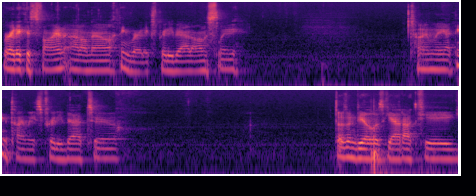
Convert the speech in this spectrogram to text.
Verdict is fine. I don't know. I think Verdict's pretty bad, honestly. Timely. I think Timely is pretty bad too. Doesn't deal with Gaddock Teeg.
